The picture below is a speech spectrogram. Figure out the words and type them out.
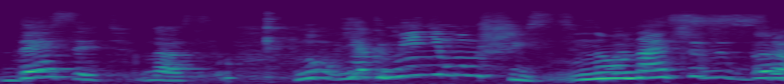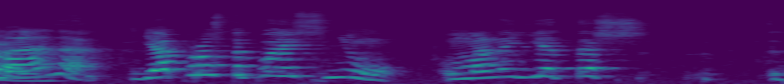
10 нас. Ну, як мінімум 6. Ну, у нас- не З мене, я просто поясню. У мене є теж е,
